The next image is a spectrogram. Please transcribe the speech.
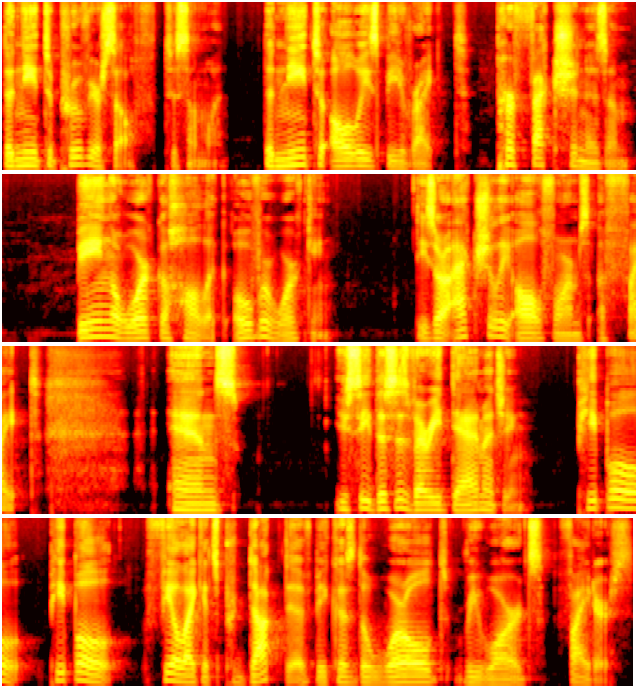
the need to prove yourself to someone, the need to always be right, perfectionism, being a workaholic, overworking. These are actually all forms of fight. And you see, this is very damaging. People people feel like it's productive because the world rewards fighters,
